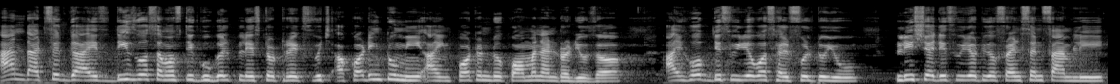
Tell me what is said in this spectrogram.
And that's it guys, these were some of the Google Play Store tricks which according to me are important to common Android user. I hope this video was helpful to you. Please share this video to your friends and family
